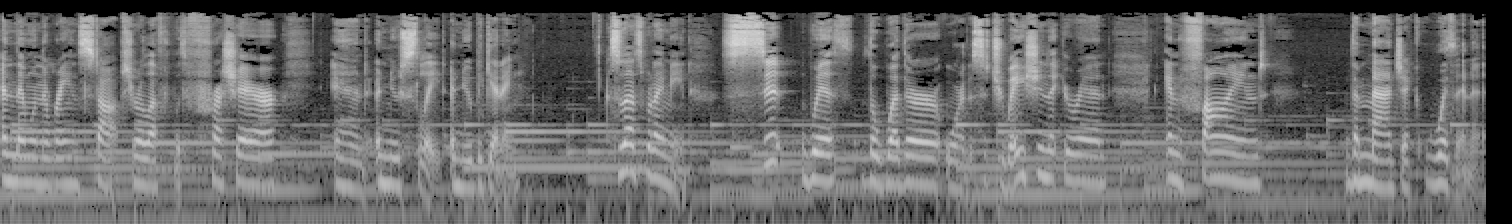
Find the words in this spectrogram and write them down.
And then when the rain stops, you're left with fresh air and a new slate, a new beginning. So that's what I mean. Sit with the weather or the situation that you're in and find the magic within it,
